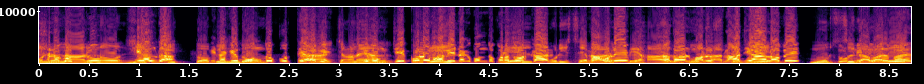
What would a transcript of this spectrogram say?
অন্যান্য নেতৃত্ববৃন্দ জানান রেল পরিষেবার বেহাল দশা থেকে মুর্শিদাবাদের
